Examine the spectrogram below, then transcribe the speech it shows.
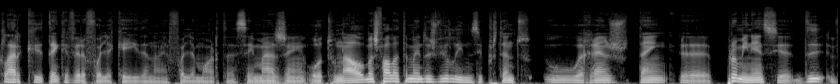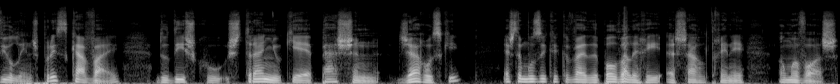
Claro que tem que haver a folha caída, não é? Folha morta, essa imagem outonal, mas fala também dos violinos e, portanto, o arranjo tem uh, prominência de violinos. Por isso, cá vai, do disco estranho que é Passion Jaruski, esta música que vai de Paul Valéry a Charles Trenet a uma voz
